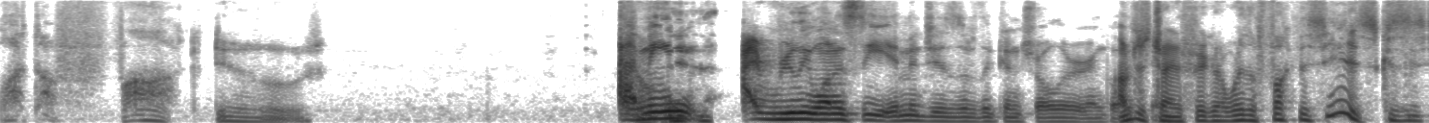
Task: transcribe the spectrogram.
What the fuck, dude? I don't mean, I really want to see images of the controller and I'm just trying to figure out where the fuck this is because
